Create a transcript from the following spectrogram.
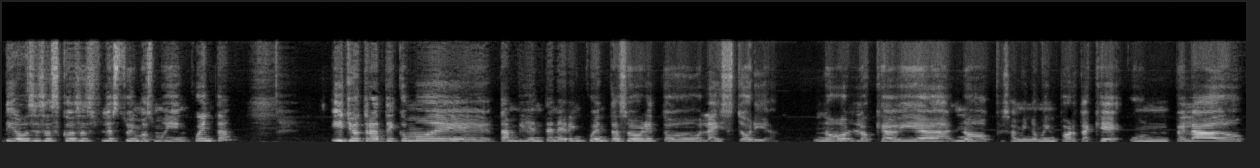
digamos, esas cosas las tuvimos muy en cuenta. Y yo traté como de también tener en cuenta sobre todo la historia, ¿no? Lo que había, no, pues a mí no me importa que un pelado,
